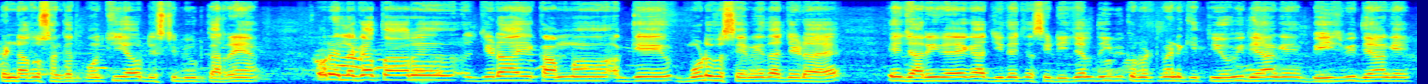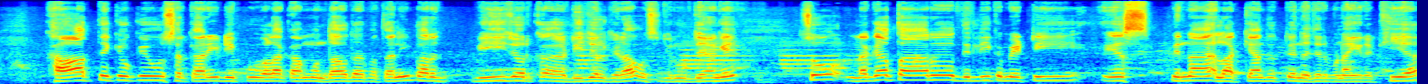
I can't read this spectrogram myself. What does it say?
ਪਿੰਡਾਂ ਤੋਂ ਸੰਗਤ ਪਹੁੰਚੀ ਆ, ਉਹ ਡਿਸਟ੍ਰੀਬਿਊਟ ਕਰ ਰਹੇ ਆ। ਔਰ ਇਹ ਲਗਾਤਾਰ ਜਿਹੜਾ ਇਹ ਕੰਮ ਅੱਗੇ ਮੁੜ ਵਸੇਵੇਂ ਦਾ ਜਿਹੜਾ ਹੈ, ਇਹ ਜਾਰੀ ਰਹੇਗਾ, ਜਿਹਦੇ 'ਚ ਅਸੀਂ ਡੀਜ਼ਲ ਦੀ ਵੀ ਕਮਿਟਮੈਂਟ ਕੀਤੀ, ਉਹ ਵੀ ਦੇਵਾਂਗੇ ਬੀਜ ਵੀ ਦੇਵਾਂਗੇ ਖਾਦ ਤੇ ਕਿਉਂਕਿ ਉਹ ਸਰਕਾਰੀ ਡਿਪੂ ਵਾਲਾ ਕੰਮ ਹੁੰਦਾ, ਉਹਦਾ ਪਤਾ ਨਹੀਂ, ਪਰ ਬੀਜ ਔਰ ਡੀਜ਼ਲ ਜਿਹੜਾ, ਉਸ ਜ਼ਰੂਰ ਦੇਵਾਂਗੇ ਸੋ ਲਗਾਤਾਰ ਦਿੱਲੀ ਕਮੇਟੀ ਇਸ ਪਿੰਨਾਂ ਇਲਾਕਿਆਂ ਦੇ ਉੱਤੇ ਨਜ਼ਰ ਬਣਾਈ ਰੱਖੀ ਆ।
